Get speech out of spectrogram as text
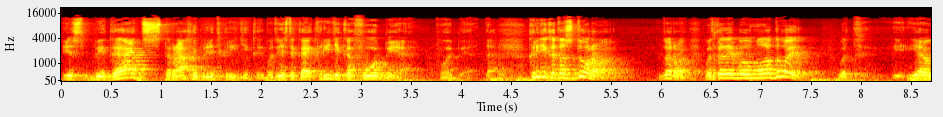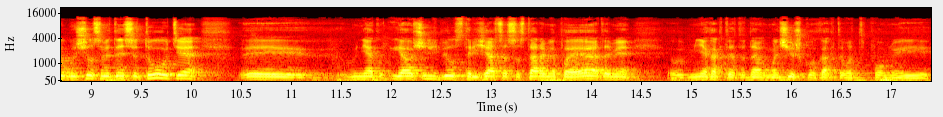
избегать страха перед критикой. Вот есть такая критикофобия. Фобия, да. Критика это здорово, здорово. Вот когда я был молодой, вот я учился в институте, меня, я очень любил встречаться со старыми поэтами. Меня как-то тогда мальчишку, как-то вот помню, и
